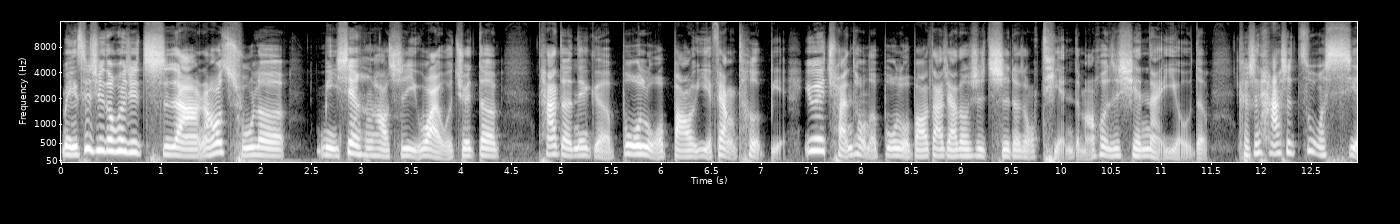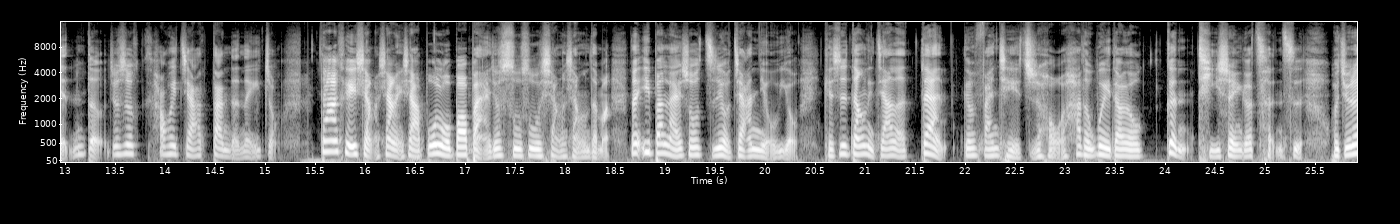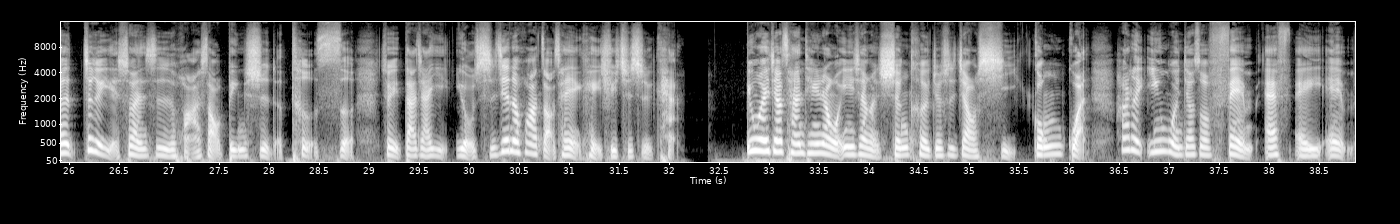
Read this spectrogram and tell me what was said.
每次去都会去吃啊。然后除了米线很好吃以外，我觉得。它的那个菠萝包也非常特别，因为传统的菠萝包大家都是吃那种甜的嘛，或者是鲜奶油的，可是它是做咸的，就是它会加蛋的那一种。大家可以想象一下，菠萝包本来就酥酥香香的嘛，那一般来说只有加牛油，可是当你加了蛋跟番茄之后，它的味道又更提升一个层次。我觉得这个也算是华嫂冰室的特色，所以大家也有时间的话，早餐也可以去吃吃看。另外一家餐厅让我印象很深刻，就是叫喜公馆，它的英文叫做 Fam F A M，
